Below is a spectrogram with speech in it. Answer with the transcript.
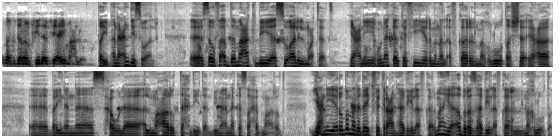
نقدر نفيده في أي معلومة. طيب أنا عندي سؤال. سوف أبدأ معك بالسؤال المعتاد. يعني هناك الكثير من الأفكار المغلوطة الشائعة أه، بين الناس حول المعارض تحديدا بما أنك صاحب معرض. يعني ربما لديك فكرة عن هذه الأفكار. ما هي أبرز هذه الأفكار المغلوطة؟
